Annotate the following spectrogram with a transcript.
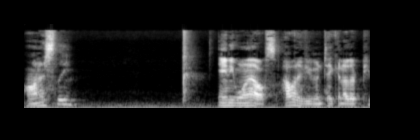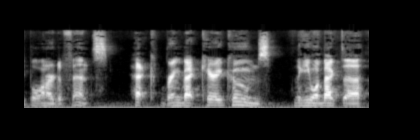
honestly, anyone else. I would have even taken other people on our defense. Heck, bring back Kerry Coombs. I think he went back to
